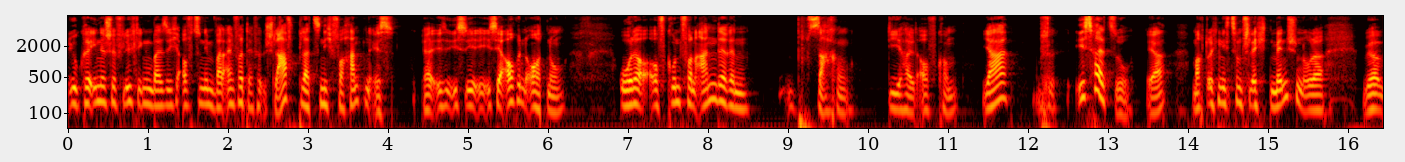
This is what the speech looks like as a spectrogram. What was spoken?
ukrainische Flüchtlinge bei sich aufzunehmen, weil einfach der Schlafplatz nicht vorhanden ist, ja, ist, ist ja auch in Ordnung. Oder aufgrund von anderen Sachen, die halt aufkommen. Ja, ist halt so, ja. Macht euch nicht zum schlechten Menschen oder ja,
